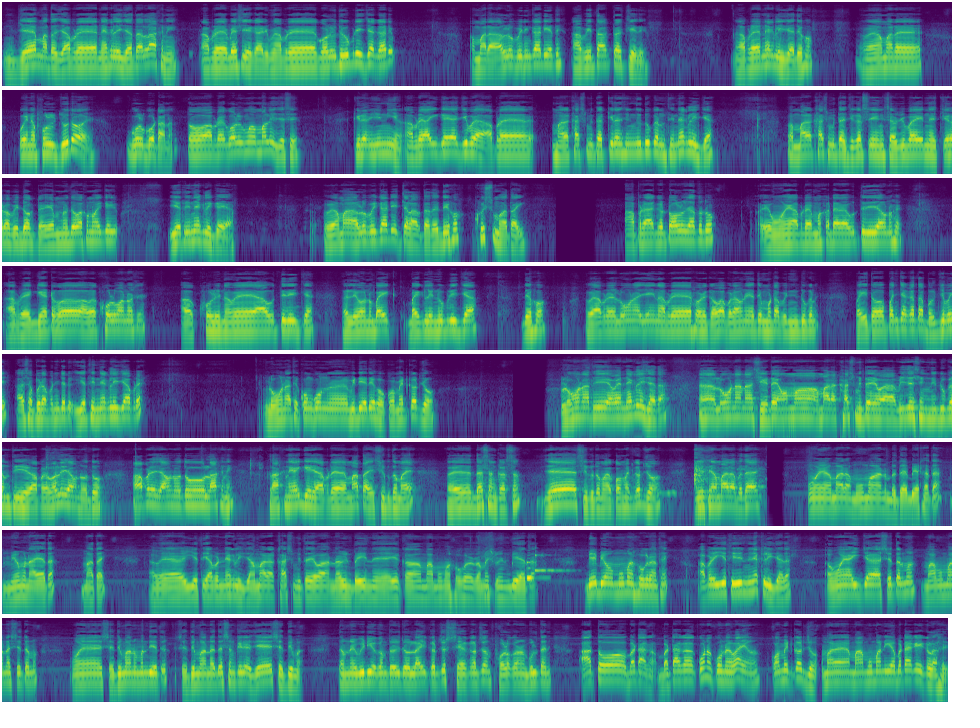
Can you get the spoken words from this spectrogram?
જે માતાજી આપણે નીકળી જતા લાખની, આપણે બેસીએ ગાડીમાં, આપણે ગોળીથી ઉપડી ગયા ગાડી. અમારા અલ્લુભાઈની ગાડી હતી, આ બી તાક જ હતી. આપણે નીકળી ગયા દેખો. હવે અમારે કોઈને ફૂલ જોતો હોય ગોળ ગોટાના તો આપણે ગોળીમાં મળી જશે. કિરણસિંહની. આપણે આવી ગયા જીબડા આપણે, મારા ખાસ મિત્ર કિરણસિંહની દુકાનથી નીકળી ગયા. મારા ખાસ મિત્ર જીગરસિંહ સબજીભાઈ ને ચહેરોભાઈ ડૉક્ટર એમનું દવાખાનું આવી ગયું. એથી નીકળી ગયા. હવે અમારા હલુભાઈ ગાડી ચલાવતા હતા. દેખો ખુશમાં હતા. આપણે આગળ ટોલું જતો હતો. એ હું આપણે મખડારા ઉતરી જવાનું છે. આપણે ગેટ હવે ખોલવાનો છે. ખોલીને હવે આ ઉતરી ગયા. લેવાનું બાઇક બાઇક લઈને ઉપરી ગયા. દેખો, હવે આપણે લોણા જઈને આપણે થોડીક હવા ભરાવવાની હતી મોટા ભાઈની દુકાને. પછી તો પંચા કરતા ભલજીભાઈ આ સપુરા પંચાયત અહીંયાથી નીકળી જાય આપણે. લોહોનાથી કોણ કોણ વીડિયો દેખો કોમેન્ટ કરજો. લોહનાથી હવે નીકળી જતા લોહોનાના શેઠે આમાં અમારા ખાસ મિત્ર એવા વિજયસિંહની દુકાનથી આપણે વળી જવાનું હતું. આપણે જવાનું હતું લાખની. લાખની આવી ગઈ આપણે માતાએ હવે દર્શન કરશે. જે શીખદમાએ કોમેન્ટ કરજો. જેથી અમારા બધા ઓય અમારા મોમાં બધા બેઠા હતા મહેમાન આવ્યા હતા માતાએ હવે અહીંયાથી આપણે નીકળી જાય અમારા ખાસ મિત્ર એવા નવીનભાઈ ને એક મા મોમાં છોકરા રમેશભાઈ બે હતા. બે બે મોમાં છોકરા થાય. આપણે અહીંયાથી નીકળી ગયા હતા. હું આવી ગયા ક્ષેત્રમાં મા મોમાના ક્ષેત્રમાં હું સિદ્ધિમાનું મંદિર હતું. સિદ્ધિમાના દર્શન કર્યા. જય સિદ્ધિમા તમને વીડિયો ગમતો હોય તો લાઈક કરજો શેર કરજો ફોલો કરવાનું ભૂલતા નહીં. આ તો બટાકા. બટાકા કોને કોને વાય કોમેન્ટ કરજો. અમારે મા મોમાની બટાકા એકલા છે.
